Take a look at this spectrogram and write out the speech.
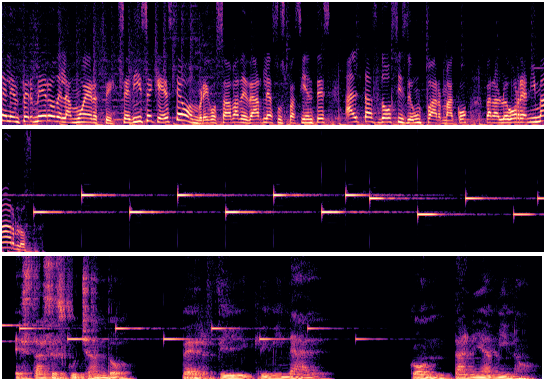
el enfermero de la muerte. Se dice que este hombre gozaba de darle a sus pacientes altas dosis de un fármaco para luego reanimarlos. Estás escuchando Perfil Criminal con Tania Mino.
